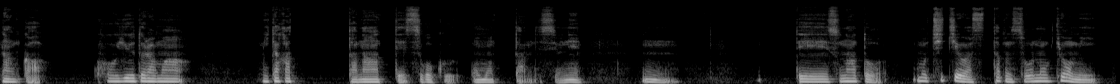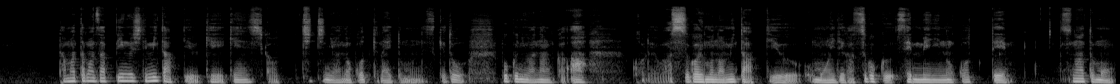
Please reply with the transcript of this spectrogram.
なんかこういうドラマ見たかったなってすごく思ったんですよね。うん、でその後もう父は多分その興味たまたまザッピングして見たっていう経験しか父には残ってないと思うんですけど僕にはなんかあこれはすごいものを見たっていう思い出がすごく鮮明に残ってその後も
